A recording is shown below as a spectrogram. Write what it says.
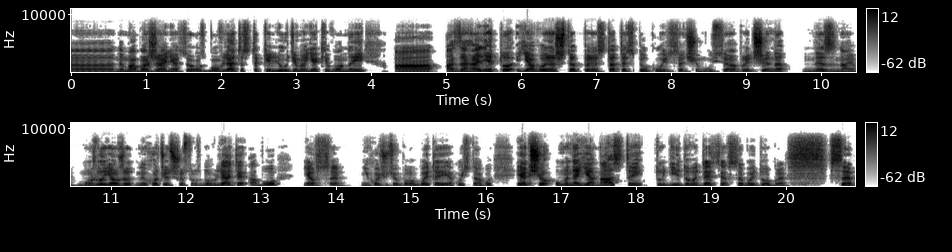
е, нема бажання цього розмовляти з такими людьми, як і вони. А а взагалі-то я вирішив перестати спілкуватися чомусь. Причина не знаю. Можливо, я вже не хочу щось розмовляти, або я все. Не хочу цього поробити якось так. от. Якщо у мене є настрій, тоді доведеться все буде добре. Все.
